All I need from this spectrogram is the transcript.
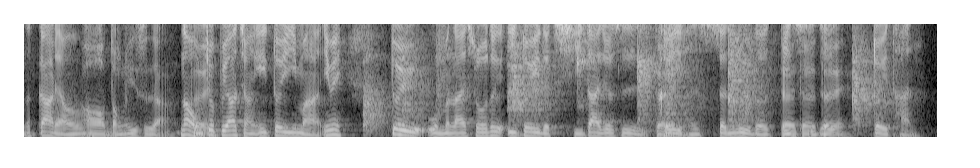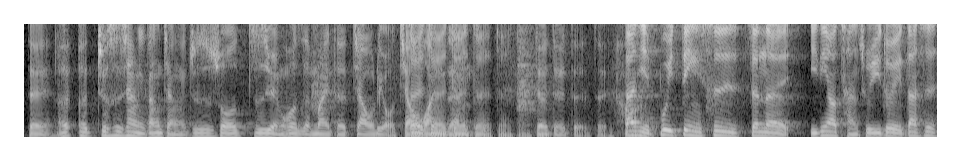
那尬聊哦，懂意思啊。那我们就不要讲一对一嘛，因为对于我们来说，这个一对一的期待就是可以很深入的彼此的对谈。对，而而就是像你刚刚讲的，就是说资源或人脉的交流交换这样子。对对对对对对对。但也不一定是真的一定要产出一对，但是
